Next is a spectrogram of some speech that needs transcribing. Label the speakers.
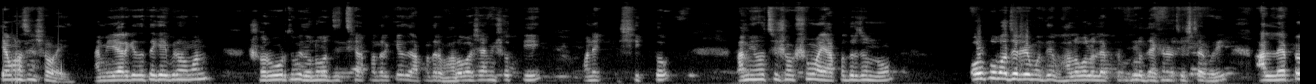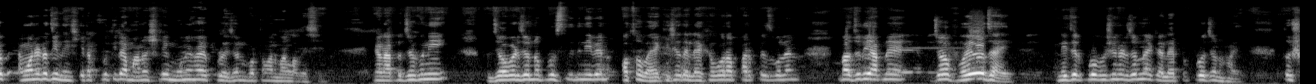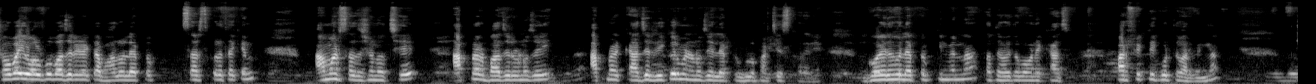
Speaker 1: কেমন আছেন সবাই? আমি এয়ার গেজা থেকে ইব্রাহিম রহমান। সর্বপ্রথমে ধন্যবাদ দিচ্ছি আপনাদেরকে যে আপনাদের ভালোবাসায় আমি সত্যি অনেক শিখত আমি হচ্ছে সবসময় আপনাদের জন্য অল্প বাজারের মধ্যে ভালো ভালো ল্যাপটপগুলো দেখানোর চেষ্টা করি। আর ল্যাপটপ এমন একটা জিনিস, এটা প্রতিটা মানুষেরই মনে হয় প্রয়োজন বর্তমান বাংলাদেশে। কারণ আপনি যখনই জবের জন্য প্রস্তুতি নেবেন, অথবা একই সাথে লেখাপড়া পারপাস বলেন, বা যদি আপনি জব হয়েও যায়, নিজের প্রফেশনের জন্য একটা ল্যাপটপ প্রয়োজন হয়। তো সবাই অল্প বাজারের একটা ভালো ল্যাপটপ সার্চ করে থাকেন। আমার সাজেশন হচ্ছে আপনার বাজার অনুযায়ী আপনার কাজের রিকোয়ারমেন্ট অনুযায়ী ল্যাপটপগুলো পারচেস করেন। গয়ের হয়ে ল্যাপটপ কিনবেন না, তাতে হয়তো অনেক কাজ পারফেক্টলি করতে পারবেন না।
